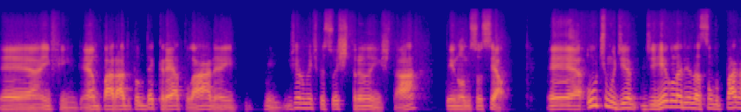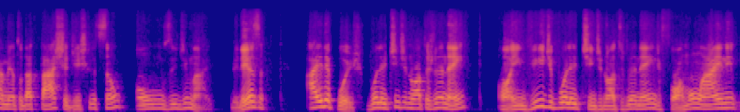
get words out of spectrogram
é, enfim, é amparado pelo decreto lá, né? Enfim, geralmente pessoas trans, tá? Tem nome social. É, último dia de regularização do pagamento da taxa de inscrição, 11 de maio, beleza? Aí depois, boletim de notas do Enem, Ó, envie de boletim de notas do Enem de forma online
